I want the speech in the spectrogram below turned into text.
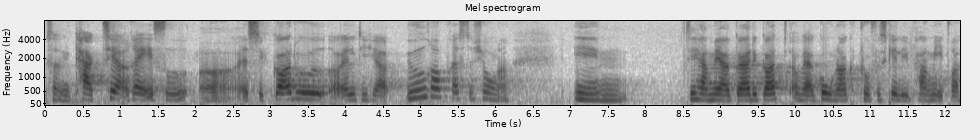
sådan karakterræset og at se godt ud og alle de her ydre præstationer. Øhm, det her med at gøre det godt og være god nok på forskellige parametre.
